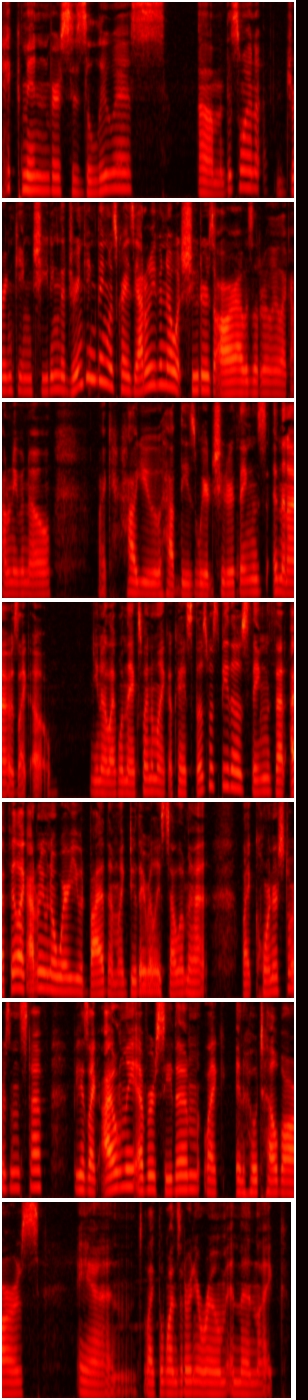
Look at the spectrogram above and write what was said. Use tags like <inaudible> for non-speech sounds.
Hickman versus Lewis. Um, this one, drinking, cheating. The drinking thing was crazy. I don't even know what shooters are. I was literally like, I don't even know, like how you have these weird shooter things. And then I was like, oh, you know, like when they explain, I'm like, okay, so those must be those things that I feel like I don't even know where you would buy them. Like, do they really sell them at like corner stores and stuff? Because like I only ever see them like in hotel bars and like the ones that are in your room and then like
